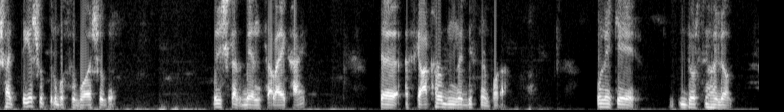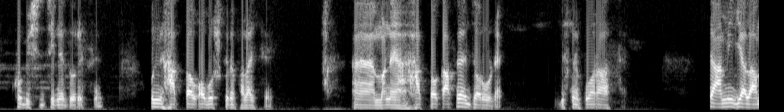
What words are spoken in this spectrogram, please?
ষাট থেকে সত্তর বছর বয়স হবে রিক্সা ব্যান চালায় খায়। তো আজকে আঠারো দিন ধরে বিছনায় পড়া। উনিকে ধরছে হইল, খুবই জিনে ধরেছে। উনি হাত পা অবশ করে ফেলাইছে। মানে হাত পা কাঁপে, জ্বর ওঠে। বিছনায় পড়া আছে। তা আমি গেলাম,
